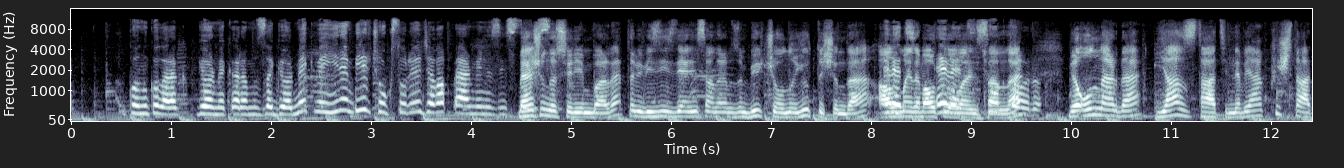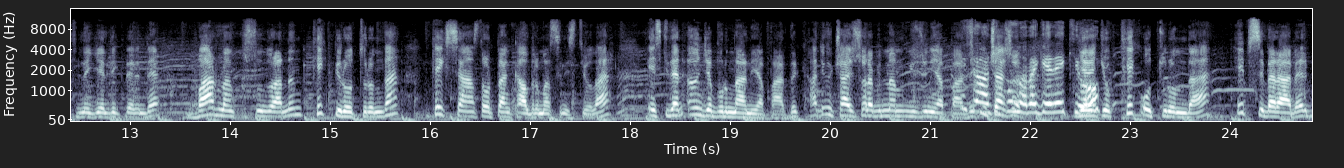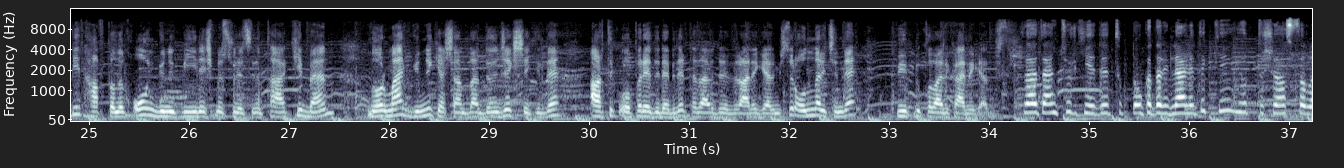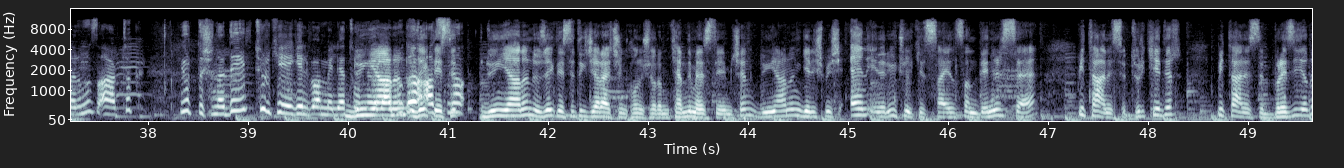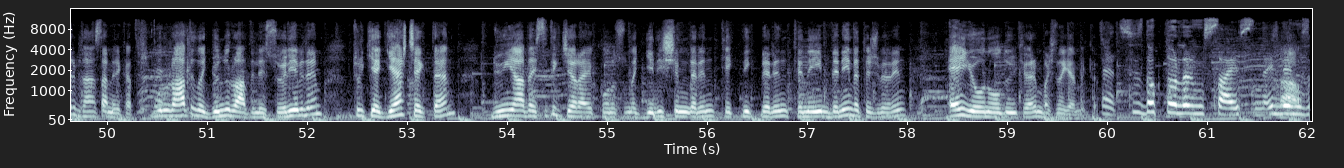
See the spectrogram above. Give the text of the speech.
konuk olarak görmek, aramızda görmek ve yine birçok soruya cevap vermenizi isteriz. Ben şunu da söyleyeyim bu arada. Tabii bizi izleyen insanlarımızın büyük çoğunluğu yurt dışında, Evet, Almanya'da ve Avrupa'da evet, olan çok insanlar. doğru. Ve onlar da yaz tatiline veya kış tatiline geldiklerinde Barlan Kusunduran'ın tek bir oturumda tek seansta ortadan kaldırmasını istiyorlar. Eskiden önce burunlarını yapardık. Hadi 3 ay sonra bilmem yüzünü yapardık. Hiç Üç artık ay sonra- bunlara gerek yok. Gerek yok. Tek oturumda hepsi beraber bir haftalık 10 günlük bir iyileşme süresini takiben normal günlük yaşantılar dönecek şekilde artık opera edilebilir, tedavi edilebilir hale gelmiştir. Onlar için de büyük bir kolaylık haline gelmiştir. Zaten Türkiye'de tıpta o kadar ilerledik ki yurt dışı hastalarımız artık yurt dışına değil Türkiye'ye gelip ameliyat oluyorlar. Dünyanın Bu da özellikle, aslında estetik, dünyanın özellikle estetik cerrahi için konuşuyorum kendi mesleğim için. Dünyanın gelişmiş en ileri üç ülkesi sayılsın denirse bir tanesi Türkiye'dir, bir tanesi Brezilya'dır, bir tanesi Amerika'dır. Bunu rahatlıkla gönül rahatlığıyla söyleyebilirim. Türkiye gerçekten dünyada estetik cerrahi konusunda gelişimlerin, tekniklerin, deneyim, deneyim ve tecrübelerin en yoğun olduğu ülkelerin başına gelmektedir. evet, siz doktorlarımız sayesinde ellerinize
